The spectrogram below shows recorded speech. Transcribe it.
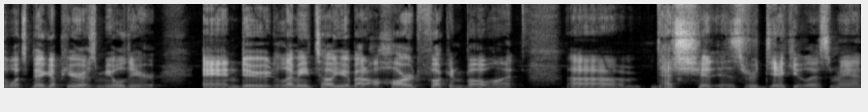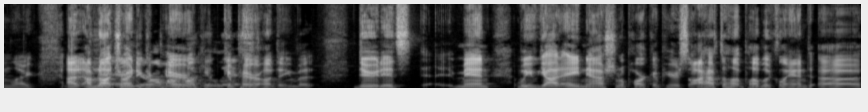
what's big up here is mule deer. And dude, let me tell you about a hard fucking bow hunt. Um, that shit is ridiculous, man. Like, I, am not trying to compare compare hunting, but dude, it's man. We've got a national park up here, so I have to hunt public land uh,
